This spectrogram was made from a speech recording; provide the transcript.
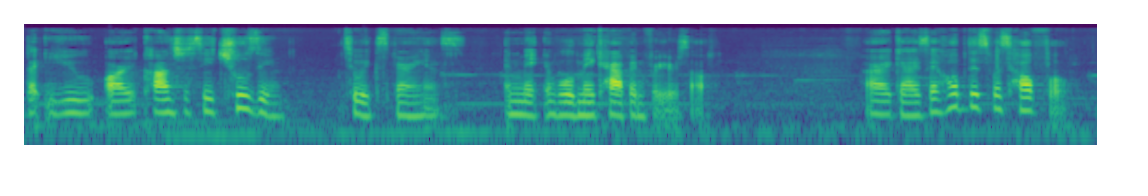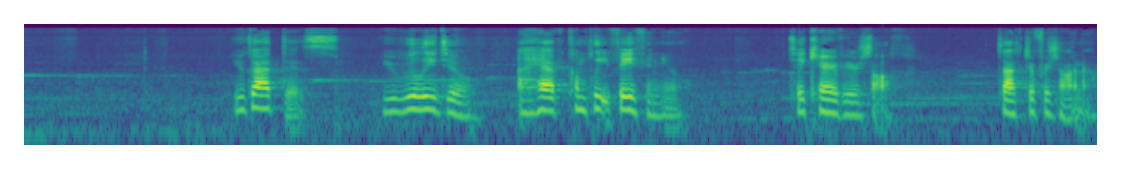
that you are consciously choosing to experience and, make, and will make happen for yourself. All right, guys, I hope this was helpful. You got this. You really do. I have complete faith in you. Take care of yourself. Dr. Farjana.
